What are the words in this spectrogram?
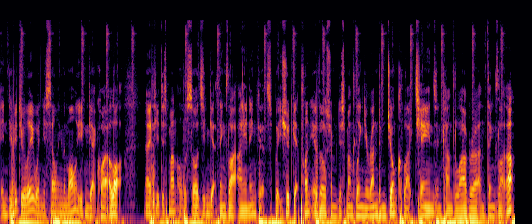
individually, when you're selling them all, you can get quite a lot. Now if you dismantle the swords you can get things like iron ingots, but you should get plenty of those from dismantling your random junk like chains and candelabra and things like that.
